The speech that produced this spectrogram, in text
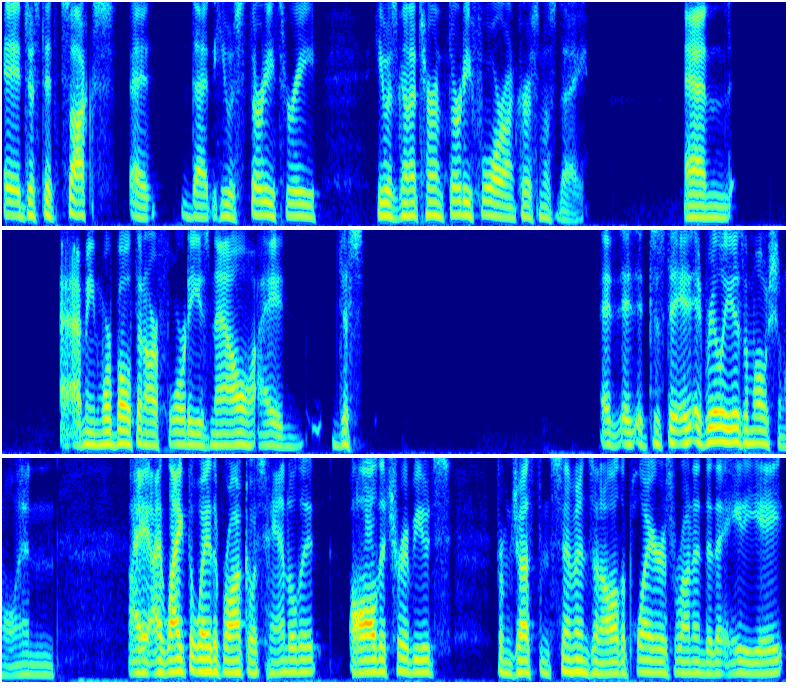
it just it sucks. It that he was 33. He was going to turn 34 on Christmas Day. And I mean, we're both in our 40s now. I just, it, it, just, it, it, really is emotional. And I, I like the way the Broncos handled it. All the tributes from Justin Simmons and all the players running to the 88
